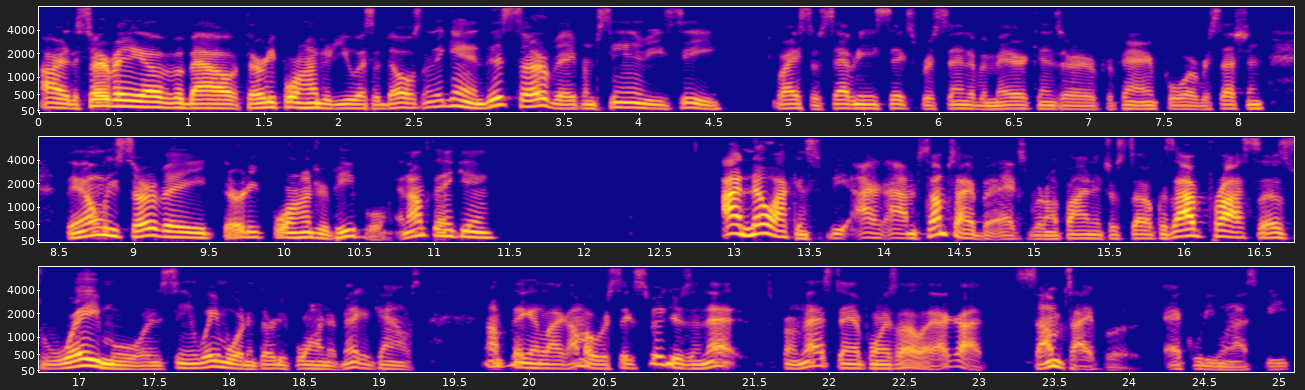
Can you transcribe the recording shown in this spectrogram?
All right, the survey of about 3,400 US adults. And again, this survey from CNBC, right? So 76% of Americans are preparing for a recession. They only surveyed 3,400 people. And I'm thinking, I know I can speak. I, am some type of expert on financial stuff because I've processed way more and seen way more than 3,400 bank accounts. I'm thinking like I'm over six figures in that from that standpoint. So I like I got some type of equity when I speak.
